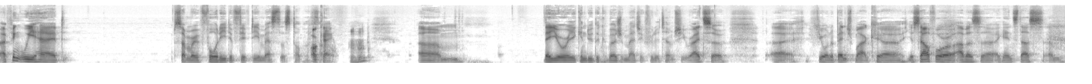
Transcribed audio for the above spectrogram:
I think we had somewhere 40 to 50 investors top of okay. Mm-hmm. Um, there you already can do the conversion magic through the term sheet, right? So uh, if you want to benchmark uh, yourself or others uh, against us. Um,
